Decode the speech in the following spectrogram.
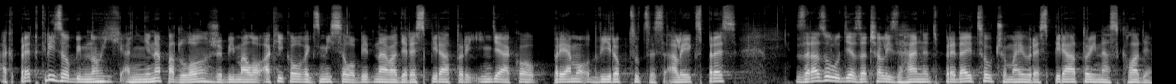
Ak pred krízou by mnohých ani nenapadlo, že by malo akýkoľvek zmysel objednávať respirátory inde ako priamo od výrobcu cez AliExpress, zrazu ľudia začali zháňať predajcov, čo majú respirátory na sklade.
